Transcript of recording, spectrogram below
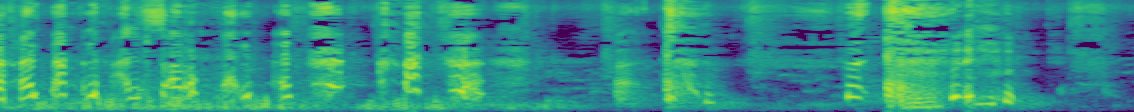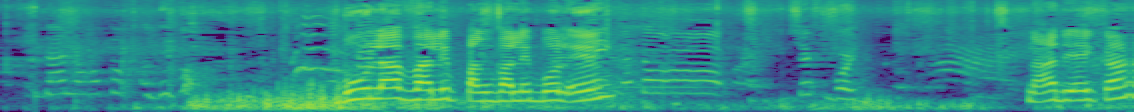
Kanan, ansar kanan. Bula, volley, pang volleyball eh. Surfboard. Naadi ay ka?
